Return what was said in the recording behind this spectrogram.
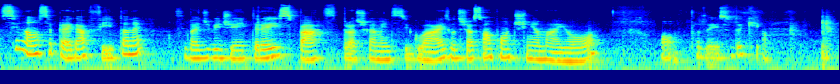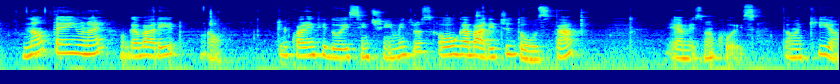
se não, você pega a fita, né? Você vai dividir em três partes praticamente iguais. Vou deixar só uma pontinha maior. Ó, vou fazer isso daqui, ó. Não tenho, né, o gabarito, ó. Tem 42 centímetros ou o gabarito de 12, tá? É a mesma coisa. Então, aqui, ó,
